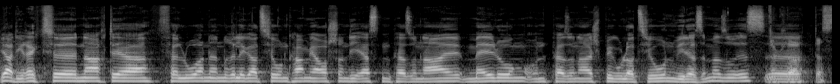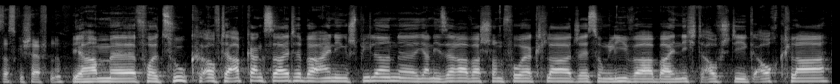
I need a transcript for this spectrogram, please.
Ja, direkt äh, nach der verlorenen Relegation kamen ja auch schon die ersten Personalmeldungen und Personalspekulationen, wie das immer so ist. Na klar, äh, das ist das Geschäft. Ne? Wir haben äh, Vollzug auf der Abgangsseite bei einigen Spielern. Janni Serra war schon vorher klar, Jason Lee war bei Nichtaufstieg auch klar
